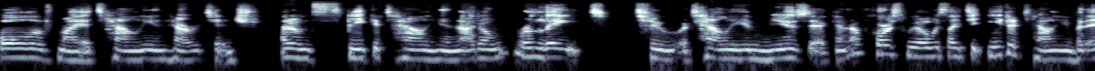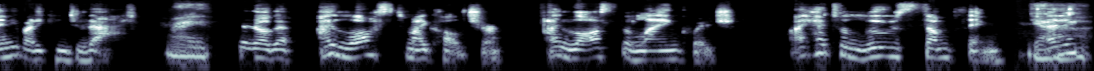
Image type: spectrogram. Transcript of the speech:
all of my Italian heritage. I don't speak Italian. I don't relate to Italian music. And of course, we always like to eat Italian, but anybody can do that. Right. You know, that I lost my culture. I lost the language. I had to lose something. Yeah. And in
